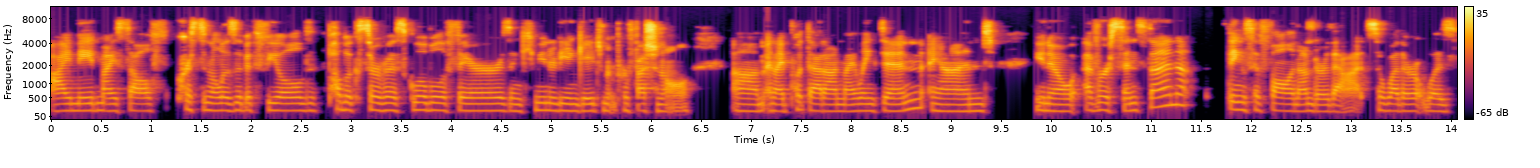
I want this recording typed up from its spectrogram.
I made myself Kristen Elizabeth Field, public service, global affairs, and community engagement professional. Um, and I put that on my LinkedIn. And, you know, ever since then, things have fallen under that. So whether it was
